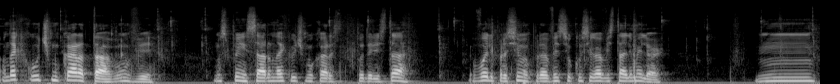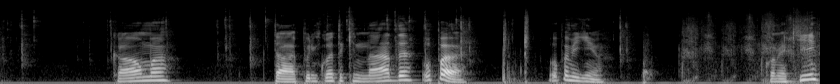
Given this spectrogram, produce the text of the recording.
Onde é que o último cara tá? Vamos ver. Vamos pensar onde é que o último cara poderia estar. Eu vou ali pra cima pra ver se eu consigo avistar ele melhor. Hum... Calma. Tá, por enquanto aqui nada. Opa! Opa, amiguinho. Come aqui.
